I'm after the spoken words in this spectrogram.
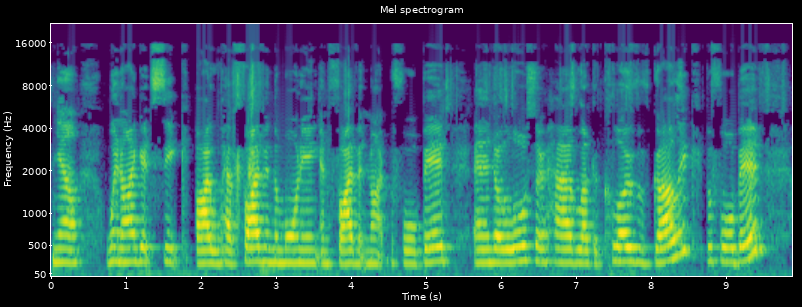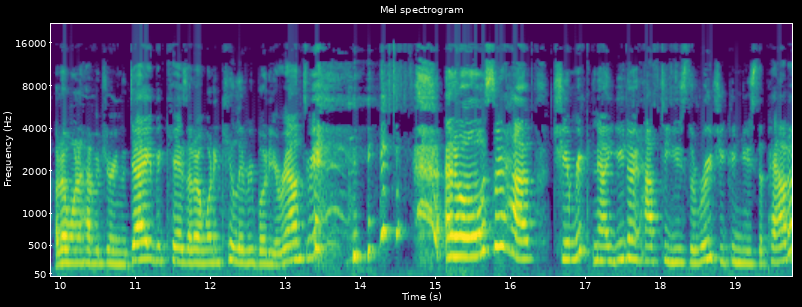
Now, when I get sick, I will have five in the morning and five at night before bed. And I will also have like a clove of garlic before bed. I don't want to have it during the day because I don't want to kill everybody around me. and I'll also have turmeric. Now, you don't have to use the root. You can use the powder.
